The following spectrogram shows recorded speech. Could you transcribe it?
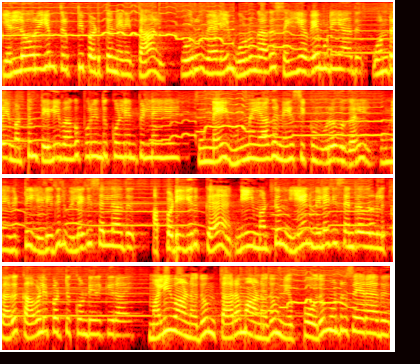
எல்லோரையும் திருப்திப்படுத்த நினைத்தால் ஒரு வேலையும் ஒழுங்காக செய்யவே முடியாது. ஒன்றை மட்டும் தெளிவாக புரிந்து கொள் என் பிள்ளையே. உன்னை உண்மையாக நேசிக்கும் உறவுகள் உன்னை விட்டு எளிதில் விலகி செல்லாது. அப்படி இருக்க நீ மட்டும் ஏன் விலகி சென்றவர்களுக்காக கவலைப்பட்டு கொண்டிருக்கிறாய்? மலிவானதும் தரமானதும் எப்போதும் ஒன்று சேராது.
